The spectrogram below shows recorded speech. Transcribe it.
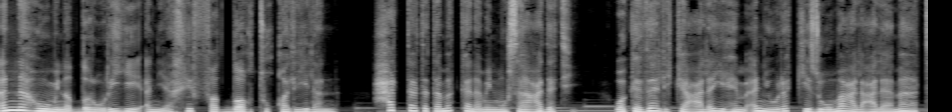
أنه من الضروري أن يخف الضغط قليلا حتى تتمكن من مساعدتي وكذلك عليهم أن يركزوا مع العلامات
